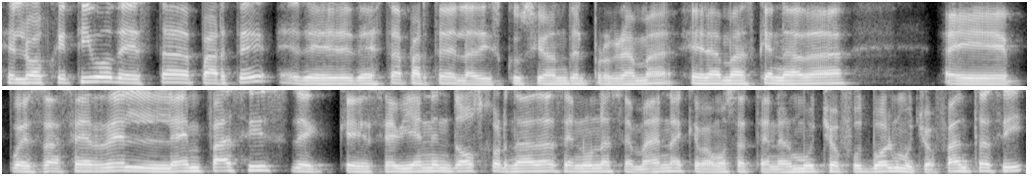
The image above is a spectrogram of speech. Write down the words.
el objetivo de esta parte, de, de, esta parte de la discusión del programa, era más que nada eh, pues hacer el énfasis de que se vienen dos jornadas en una semana, que vamos a tener mucho fútbol, mucho fantasy,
